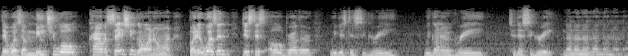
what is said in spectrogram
There was a mutual conversation going on, but it wasn't just this, oh, brother, we just disagree. We're going to agree to disagree. No, no, no, no, no, no, no.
